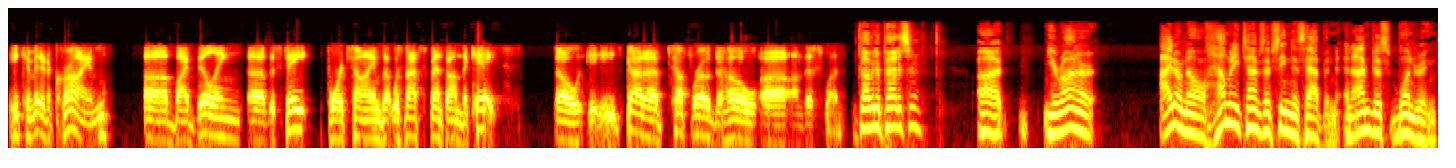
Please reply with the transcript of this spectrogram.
he committed a crime uh, by billing uh, the state for time that was not spent on the case. So he- he's got a tough road to hoe uh, on this one. Governor Paterson? Uh, Your Honor, I don't know how many times I've seen this happen, and I'm just wondering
